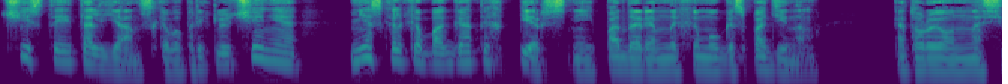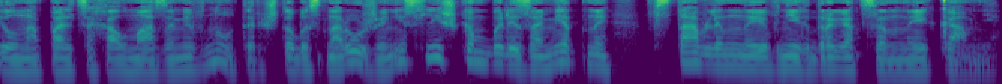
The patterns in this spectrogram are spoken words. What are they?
чисто итальянского приключения несколько богатых перстней, подаренных ему господином, которые он носил на пальцах алмазами внутрь, чтобы снаружи не слишком были заметны вставленные в них драгоценные камни.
